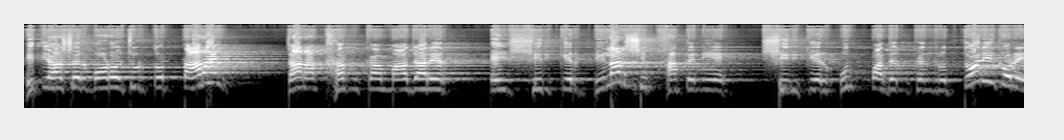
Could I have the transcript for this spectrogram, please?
ইতিহাসের বড় চোর তো তারাই। যারা খানকা মাজারের এই শিরকের ডিলারশিপ হাতে নিয়ে শিরকের উৎপাদন কেন্দ্র তৈরি করে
